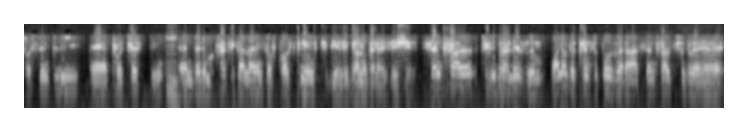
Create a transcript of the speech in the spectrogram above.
for simply uh, protesting, Mm. and the Democratic Alliance, of course, claims to be a liberal organization. Central to liberalism, one of the principles that are central to the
